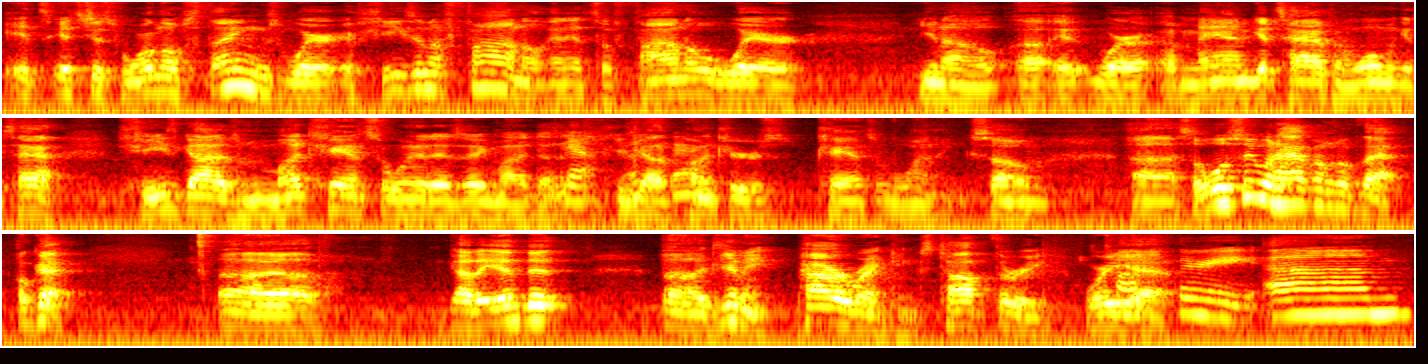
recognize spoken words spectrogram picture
it's it's just one of those things where if she's in a final and it's a final where. You know, uh, it, where a man gets half and a woman gets half, she's got as much chance to win it as anybody does. Yeah, she's got a fair. Mm-hmm. puncher's chance of winning. So, uh, so we'll see what happens with that. Okay, uh, got to end it. Uh, Jenny, power rankings, top three. Where you at? top at? three. Um,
